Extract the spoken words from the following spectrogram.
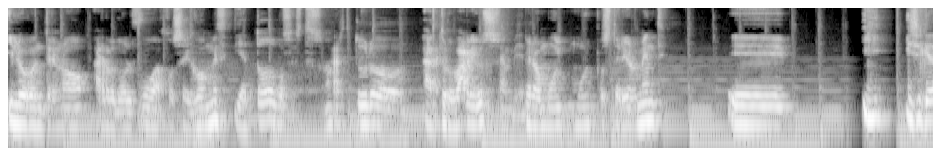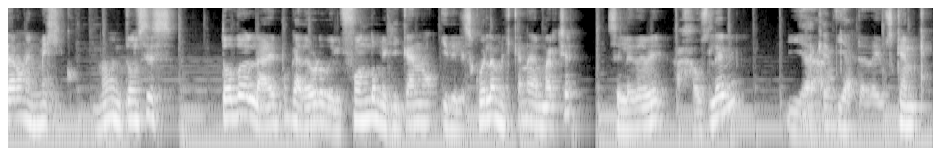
Y luego entrenó a Rodolfo, a José Gómez y a todos estos. Arturo. Arturo Barrios, también. pero muy, muy posteriormente. Eh, y, y, se quedaron en México, ¿no? Entonces, toda la época de oro del Fondo Mexicano y de la Escuela Mexicana de Marcha se le debe a Hausleber y a, y a Tadeusz Kemke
